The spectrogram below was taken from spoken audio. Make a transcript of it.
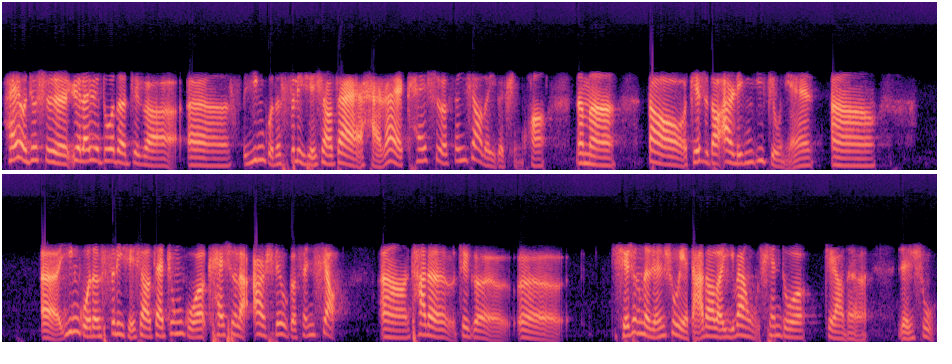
还有就是越来越多的这个呃英国的私立学校在海外开设分校的一个情况。那么到截止到二零一九年，嗯呃英国的私立学校在中国开设了二十六个分校，嗯他的这个呃学生的人数也达到了一万五千多这样的人数。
